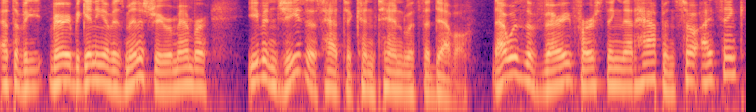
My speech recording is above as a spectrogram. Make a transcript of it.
At the very beginning of his ministry, remember, even Jesus had to contend with the devil. That was the very first thing that happened. So I think,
